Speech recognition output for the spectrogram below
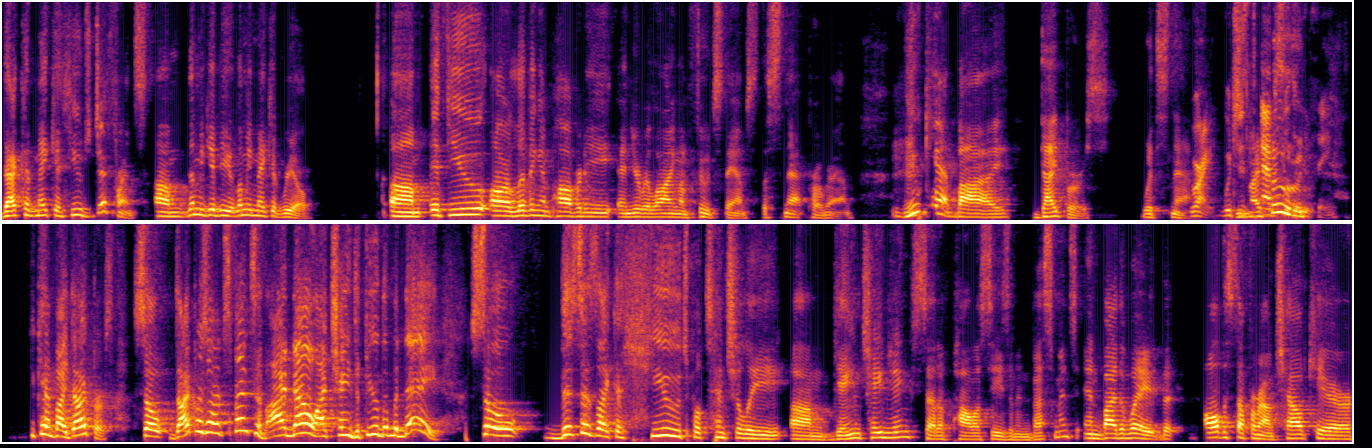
That could make a huge difference. Um, let me give you, let me make it real. Um, if you are living in poverty and you're relying on food stamps, the SNAP program, mm-hmm. you can't buy diapers with SNAP. Right, which is absolutely food. insane. You can't buy diapers. So diapers are expensive. I know. I change a few of them a day. So this is like a huge, potentially um, game-changing set of policies and investments. And by the way, the, all the stuff around childcare,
